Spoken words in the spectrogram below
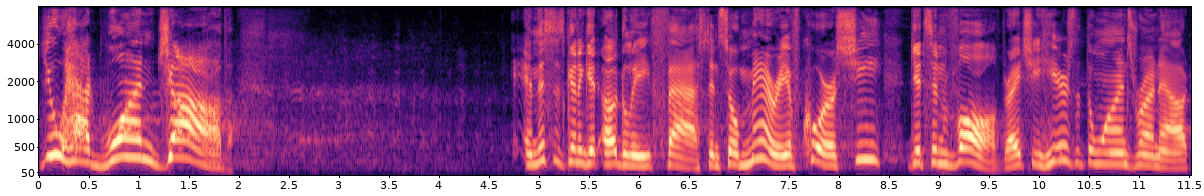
You had one job and this is going to get ugly fast. And so Mary, of course, she gets involved, right? She hears that the wine's run out.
